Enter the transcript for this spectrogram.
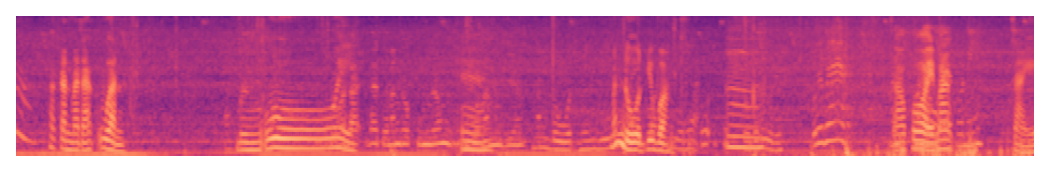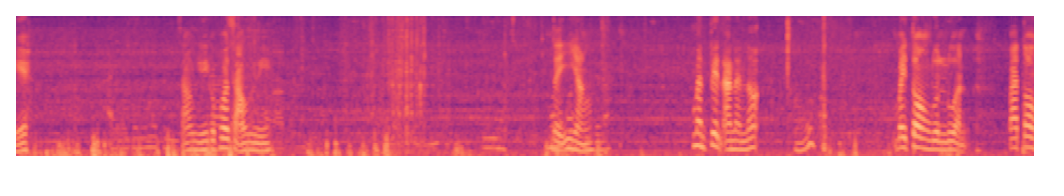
มพักกันมาดักอ้วน เบึงโอ้ย ได้ได้ตัวนั้นก็คุ้มแล้วเออ ตัวนั้นเมื่อกี้มันโดดเห็นอยู่มันโดดอยู่บ่ เนี่ยอืมอุ้ยแม่สาวพลอยมากไตัวนี้ใส่ไอ้ตัวนี้ไม่ตีสาวหนุ่ยก็พ่อสาวหนุ่ย ได้อีหยัง มันเป็นอันนั้นเนาะใบตองล้วนๆปลาตอง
